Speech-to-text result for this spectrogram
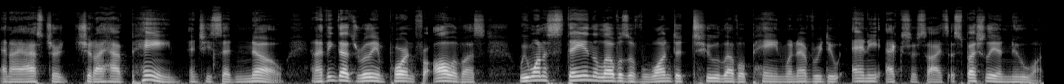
And I asked her, should I have pain? And she said no. And I think that's really important for all of us. We want to stay in the levels of one to two level pain whenever we do any exercise, especially a new one.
